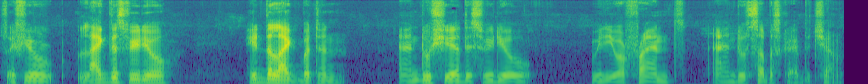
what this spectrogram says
So if you like this video hit the like button and do share this video with your friends and do subscribe the channel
